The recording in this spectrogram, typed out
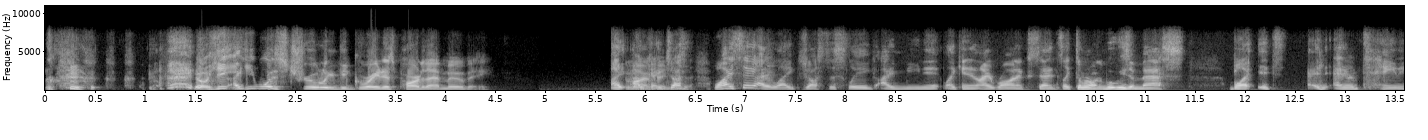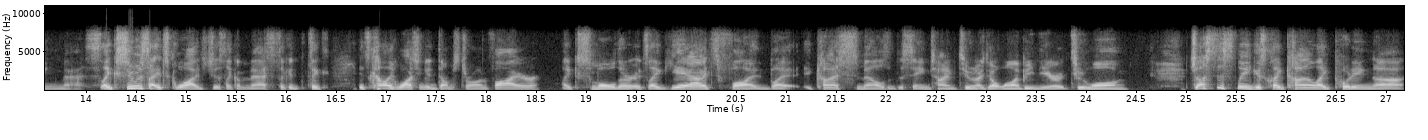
no, he he was truly the greatest part of that movie. I, okay, opinion. just when I say I like Justice League, I mean it like in an ironic sense. Like, don't get me wrong, the movie's a mess, but it's an entertaining mess. Like Suicide Squad's just like a mess. Like it's like it's kind of like watching a dumpster on fire, like smolder. It's like yeah, it's fun, but it kind of smells at the same time too, and I don't want to be near it too long. Justice League is like kind of like putting uh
